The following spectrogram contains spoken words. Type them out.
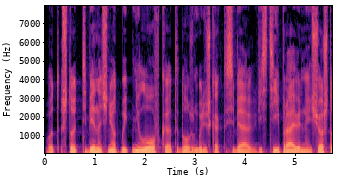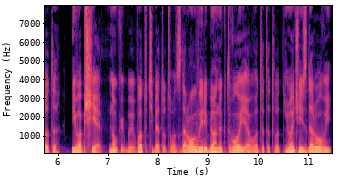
вот что тебе начнет быть неловко, ты должен будешь как-то себя вести правильно, еще что-то. И вообще, ну, как бы, вот у тебя тут вот здоровый ребенок твой, а вот этот вот не очень здоровый.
